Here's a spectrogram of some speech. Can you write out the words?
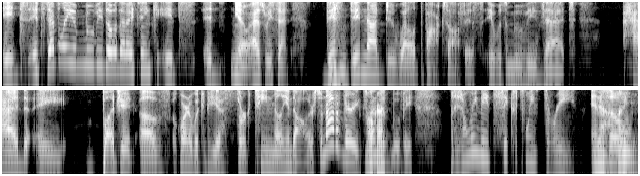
it's it's definitely a movie though that I think it's it. You know, as we said, this Mhm. did not do well at the box office. It was a movie that had a budget of, according to Wikipedia, thirteen million dollars. So not a very expensive movie, but it only made six point three. And Yeah, so I-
